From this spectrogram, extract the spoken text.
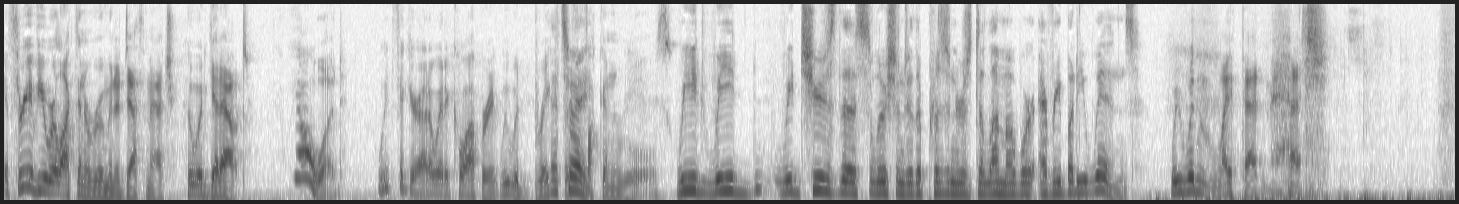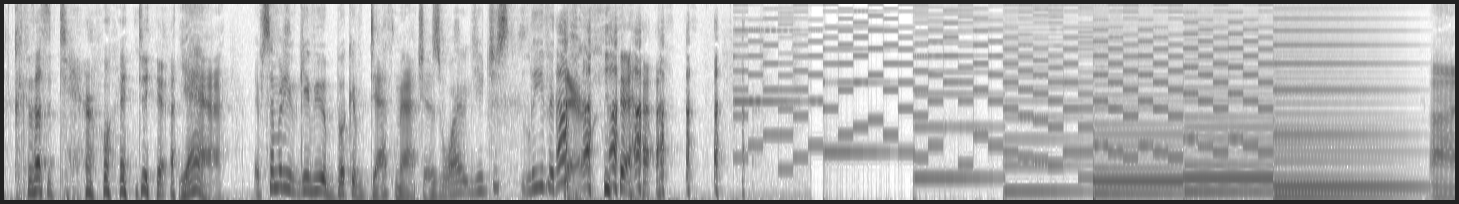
If three of you were locked in a room in a death match, who would get out? We all would. We'd figure out a way to cooperate. We would break That's the right. fucking rules. We'd we'd we'd choose the solution to the prisoner's dilemma where everybody wins. We wouldn't light that match. Because that's a terrible idea. Yeah. If somebody gave you a book of death matches, why would you just leave it there? yeah.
